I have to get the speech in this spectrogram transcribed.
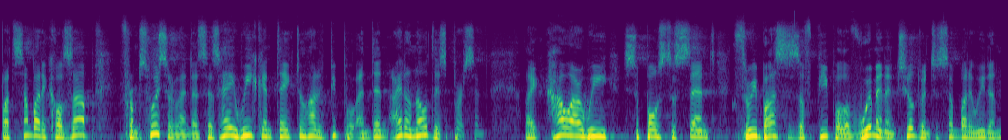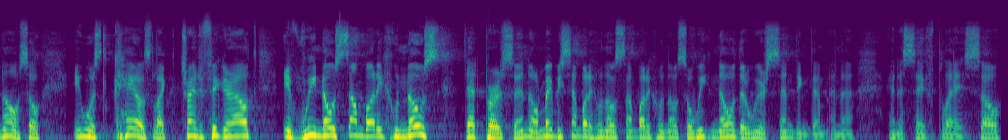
But somebody calls up from Switzerland and says, hey, we can take 200 people. And then I don't know this person. Like, how are we supposed to send three buses of people, of women and children, to somebody we don't know? So it was chaos, like trying to figure out if we know somebody who knows that person, or maybe somebody who knows somebody who knows, so we know that we're sending them in a, in a safe place. So,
